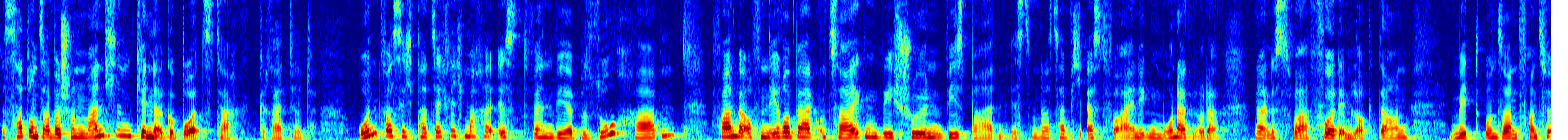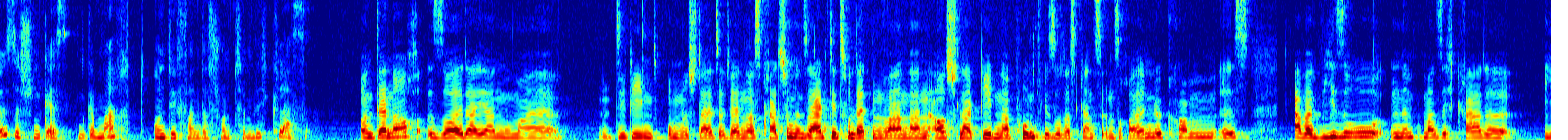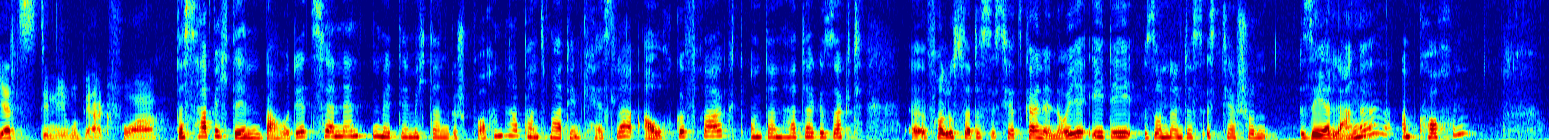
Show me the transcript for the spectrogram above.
Es hat uns aber schon manchen Kindergeburtstag gerettet. Und was ich tatsächlich mache, ist, wenn wir Besuch haben, fahren wir auf den Neroberg und zeigen, wie schön Wiesbaden ist. Und das habe ich erst vor einigen Monaten oder nein, es war vor dem Lockdown mit unseren französischen Gästen gemacht und die fanden das schon ziemlich klasse. Und dennoch soll da ja nun mal die Gegend umgestaltet werden. Du hast gerade schon gesagt, die Toiletten waren dann ein ausschlaggebender Punkt, wieso das Ganze ins Rollen gekommen ist. Aber wieso nimmt man sich gerade jetzt den Neroberg vor? Das habe ich den Baudezernenten, mit dem ich dann gesprochen habe, Hans-Martin Kessler, auch gefragt. Und dann hat er gesagt, äh, Frau Luster, das ist jetzt keine neue Idee, sondern das ist ja schon sehr lange am Kochen.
